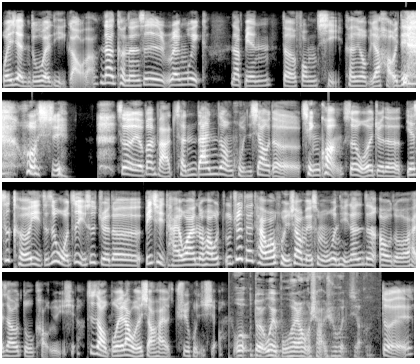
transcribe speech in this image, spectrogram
危险度会提高啦。那可能是 Rain Week 那边的风气可能有比较好一点，或许。所以有办法承担这种混校的情况，所以我会觉得也是可以。只是我自己是觉得，比起台湾的话，我我觉得在台湾混校没什么问题，但是真的澳洲还是要多考虑一下。至少不会让我的小孩去混校。我对我也不会让我小孩去混校。对，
